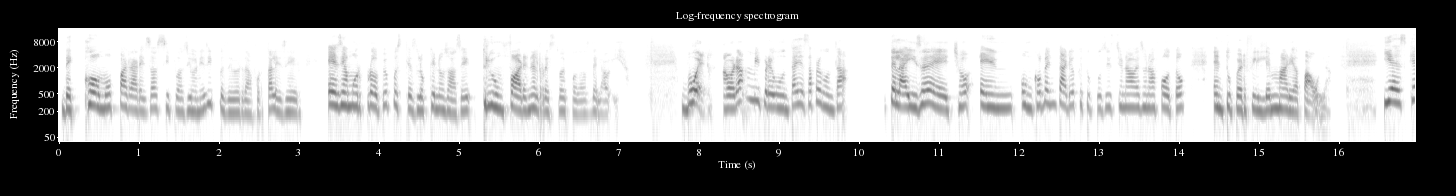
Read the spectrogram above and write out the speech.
de cómo parar esas situaciones y pues de verdad fortalecer ese amor propio, pues que es lo que nos hace triunfar en el resto de cosas de la vida. Bueno, ahora mi pregunta, y esta pregunta te la hice de hecho en un comentario que tú pusiste una vez una foto en tu perfil de María Paula. Y es que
